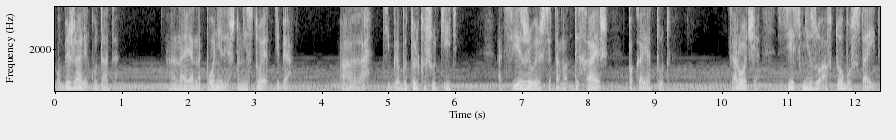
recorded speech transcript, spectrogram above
убежали куда-то. А, наверное, поняли, что не стоят тебя. Ага, тебе бы только шутить. Отсиживаешься там, отдыхаешь, пока я тут. Короче, здесь внизу автобус стоит.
